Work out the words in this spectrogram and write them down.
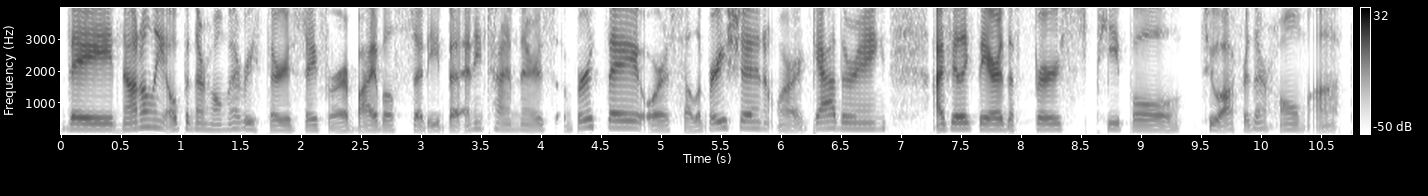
They not only open their home every Thursday for our Bible study, but anytime there's a birthday or a celebration or a gathering, I feel like they are the first people to offer their home up.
